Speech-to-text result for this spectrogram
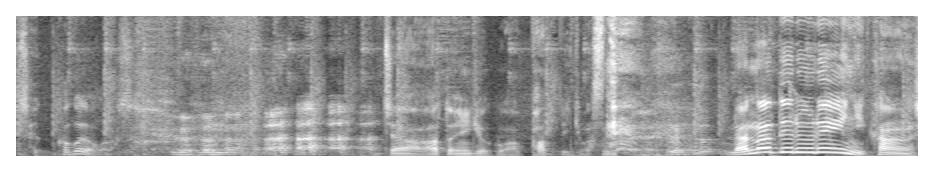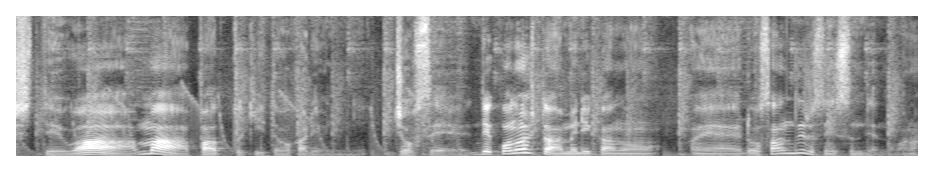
せっかくだからさ。じゃああと2曲はパッといきますね。ラナデル・レイに関してはまあパッと聞いて分かるように女性。でこの人はアメリカの、えーロサンゼルスに住んでるのかな？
